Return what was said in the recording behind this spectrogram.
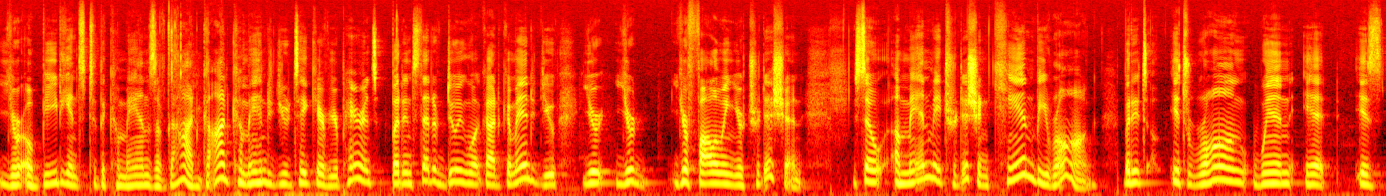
your obedience to the commands of God. God commanded you to take care of your parents, but instead of doing what God commanded you, you're, you're, you're following your tradition. So a man-made tradition can be wrong, but it's it's wrong when it is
